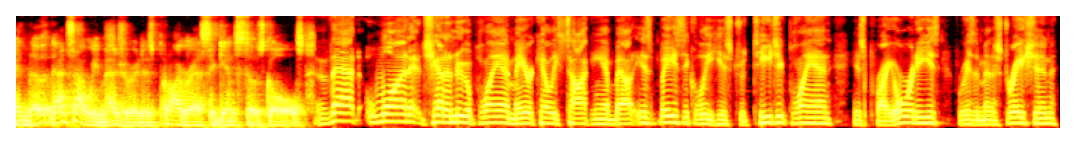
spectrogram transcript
and th- that's how we measure it is progress against those goals. That one Chattanooga plan Mayor Kelly's talking about is basically his strategic plan, his priorities for his administration.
